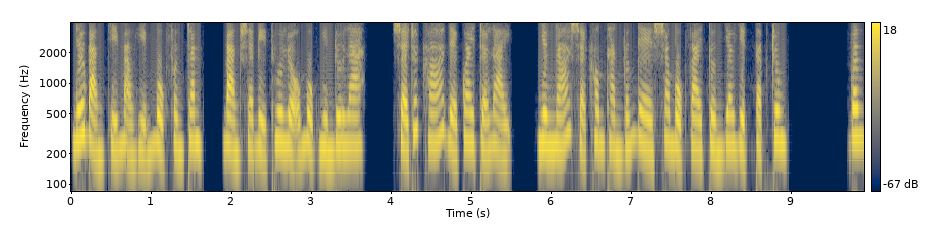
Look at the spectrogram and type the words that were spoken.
nếu bạn chỉ mạo hiểm 1%, bạn sẽ bị thua lỗ 1.000 đô la. Sẽ rất khó để quay trở lại, nhưng nó sẽ không thành vấn đề sau một vài tuần giao dịch tập trung. Vâng,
